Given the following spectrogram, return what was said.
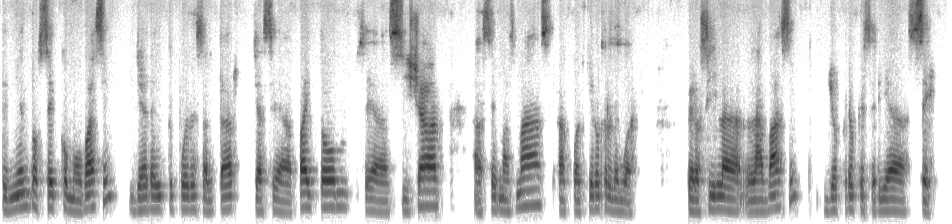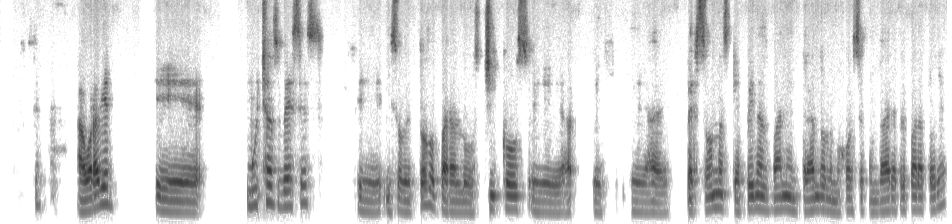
Teniendo C como base, ya de ahí tú puedes saltar ya sea Python, sea C Sharp, a C++, a cualquier otro lenguaje. Pero sí la, la base, yo creo que sería C. Ahora bien, eh, muchas veces, y sobre todo para los chicos eh, personas que apenas van entrando a lo mejor secundaria, preparatoria,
